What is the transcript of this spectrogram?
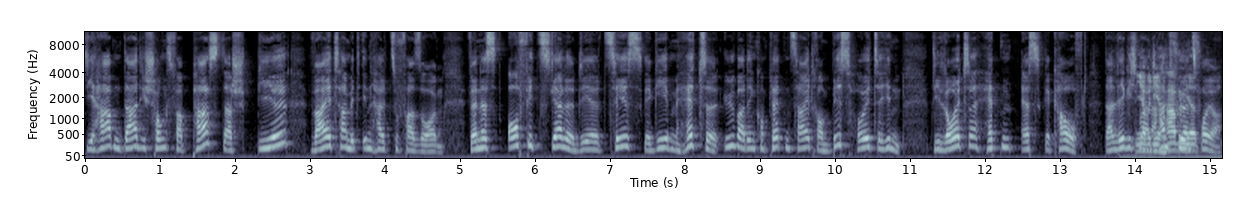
die haben da die Chance verpasst, das Spiel weiter mit Inhalt zu versorgen. Wenn es offizielle DLCs gegeben hätte über den kompletten Zeitraum bis heute hin, die Leute hätten es gekauft. Da lege ich ja, meine Hand für ins Feuer.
